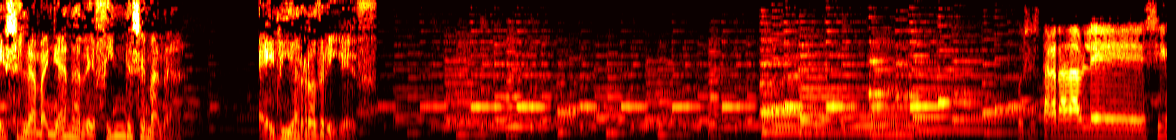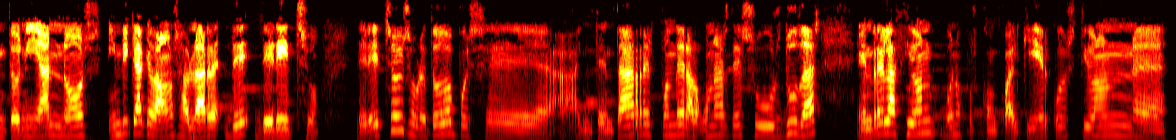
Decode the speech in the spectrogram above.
Es la mañana de fin de semana. Elia Rodríguez. Pues esta agradable sintonía nos indica que vamos a hablar de derecho. Derecho y sobre todo pues eh, a intentar responder algunas de sus dudas en relación bueno pues con cualquier cuestión eh,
